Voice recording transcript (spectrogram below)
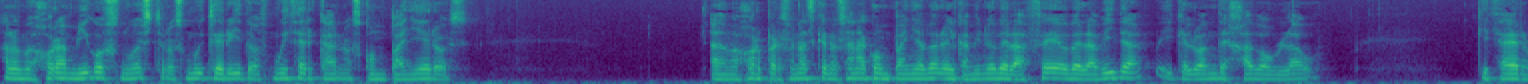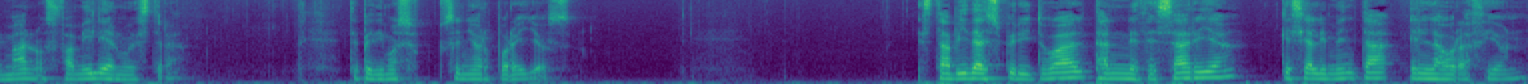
A lo mejor amigos nuestros, muy queridos, muy cercanos, compañeros, a lo mejor personas que nos han acompañado en el camino de la fe o de la vida y que lo han dejado a un lado. Quizá hermanos, familia nuestra. Te pedimos, Señor, por ellos. Esta vida espiritual tan necesaria que se alimenta en la oración.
